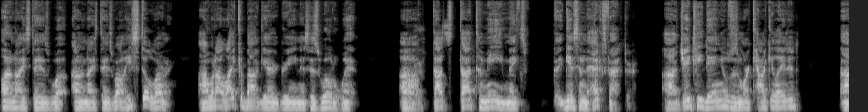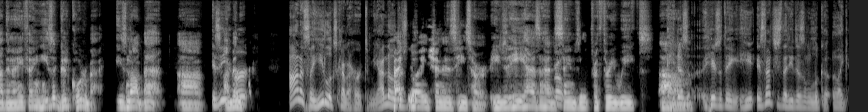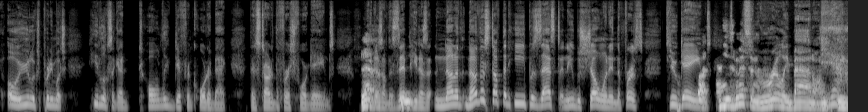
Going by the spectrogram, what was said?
on a nice day as well, on a nice day as well. He's still learning. Uh, what I like about Garrett Greene is his will to win. Uh, that's, that to me makes, it gives him the X factor. Uh, JT Daniels is more calculated, uh, than anything. He's a good quarterback. He's not bad. Uh, Is he been- hurt? Honestly, he looks kind of hurt to me. I know there's no, speculation is he's hurt. He he hasn't had the same zip for three weeks. he Um, doesn't. Here's the thing. He it's not just that he doesn't look uh, like. Oh, he looks pretty much. He looks like a totally different quarterback than started the first four games. Yeah. He doesn't have the zip. He doesn't none of none of the stuff that he possessed and he was showing in the first few games. And he's missing really bad on Yeah.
